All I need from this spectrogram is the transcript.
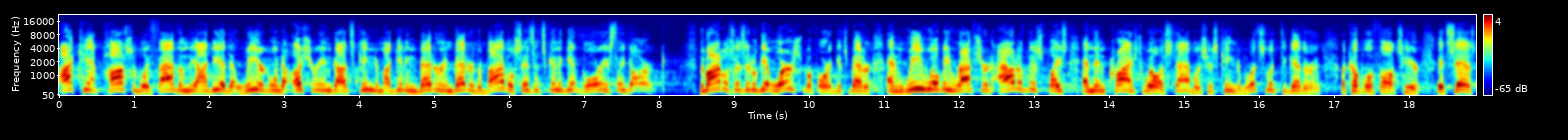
I can't possibly fathom the idea that we are going to usher in God's kingdom by getting better and better. The Bible says it's going to get gloriously dark. The Bible says it'll get worse before it gets better, and we will be raptured out of this place, and then Christ will establish his kingdom. Let's look together at a couple of thoughts here. It says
